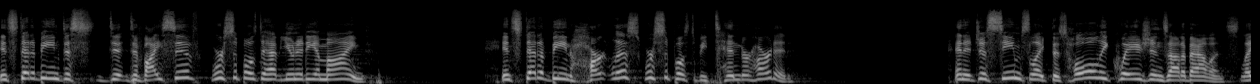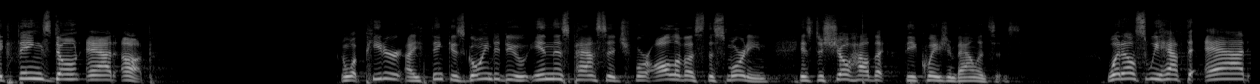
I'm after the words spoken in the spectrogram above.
Instead of being dis- d- divisive, we're supposed to have unity of mind. Instead of being heartless, we're supposed to be tenderhearted. And it just seems like this whole equation's out of balance, like things don't add up. And what Peter, I think, is going to do in this passage for all of us this morning is to show how the, the equation balances. What else we have to add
